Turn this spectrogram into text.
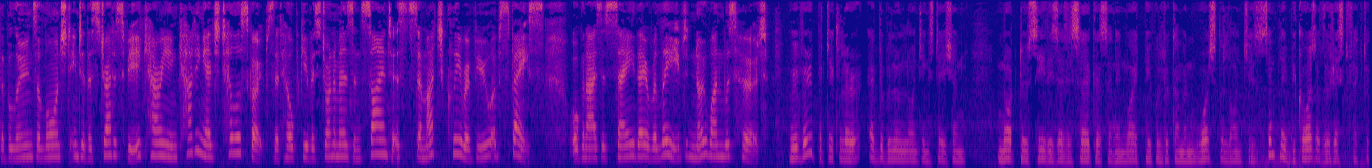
The balloons are launched into the stratosphere carrying cutting edge telescopes that help give astronomers and scientists a much clearer view of space. Organisers say they are relieved no one was hurt. We're very particular at the balloon launching station not to see this as a circus and invite people to come and watch the launches simply because of the risk factor.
